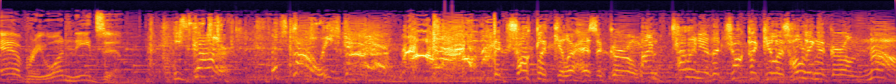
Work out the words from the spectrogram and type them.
everyone needs him. He's got her. Let's go. He's got her. The chocolate killer has a girl. I'm telling you, the chocolate killer's holding a girl now.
